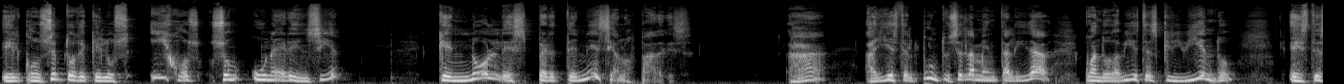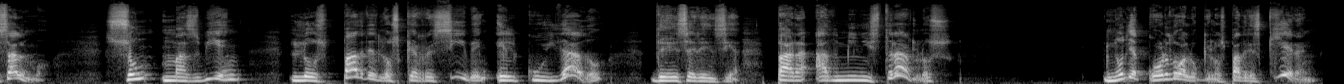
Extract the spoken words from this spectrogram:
el concepto de que los hijos son una herencia que no les pertenece a los padres. Ah, ahí está el punto, esa es la mentalidad cuando David está escribiendo este salmo. Son más bien los padres los que reciben el cuidado de esa herencia para administrarlos, no de acuerdo a lo que los padres quieran,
